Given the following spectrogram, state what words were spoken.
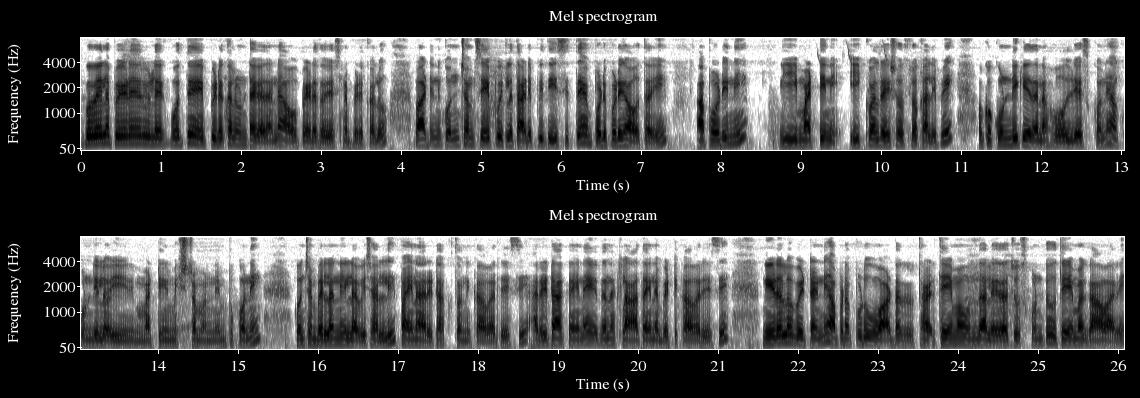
ఒకవేళ పేడ ఎరువు లేకపోతే పిడకలు ఉంటాయి కదండి. ఆవు పేడతో చేసిన పిడకలు. వాటిని కొంచెం సేపు ఇట్లా తడిపి తీసితే పొడి పొడిగా అవుతాయి. ఆ పొడిని ఈ మట్టిని ఈక్వల్ రేషియోస్లో కలిపి ఒక కుండీకి ఏదైనా హోల్ చేసుకొని ఆ కుండీలో ఈ మట్టి మిశ్రమం నింపుకొని కొంచెం బెల్లం నీళ్ళు అవి చల్లి పైన అరిటాకుతో కవర్ చేసి అరిటాకు అయినా ఏదైనా క్లాత్ అయినా పెట్టి కవర్ చేసి నీడలో పెట్టండి. అప్పుడప్పుడు వాటర్ తేమ ఉందా లేదా చూసుకుంటూ తేమ కావాలి.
